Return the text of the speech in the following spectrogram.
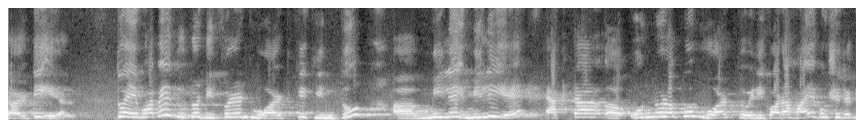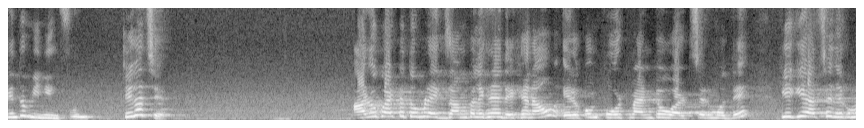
ডার্টি এয়ার তো এভাবে দুটো ডিফারেন্ট ওয়ার্ডকে কিন্তু মিলে, মিলিয়ে একটা অন্যরকম ওয়ার্ড তৈরি করা হয় এবং সেটা কিন্তু মিনিংফুল ঠিক আছে? আরও কয়েকটা তোমরা এক্সাম্পল এখানে দেখে নাও, এরকম পোর্টম্যান্টো ওয়ার্ডস এর মধ্যে। কি কি আছে? যেরকম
